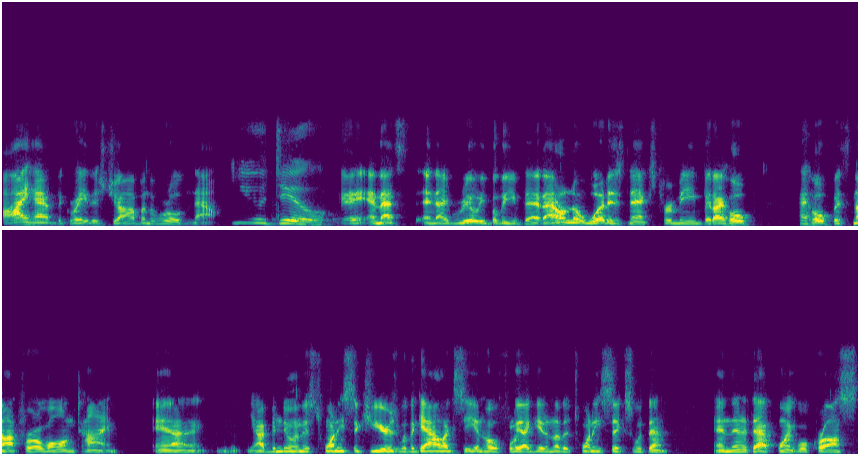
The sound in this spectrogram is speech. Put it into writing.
I have the greatest job in the world now. You do. Okay, and that's and I really believe that. I don't know what is next for me, but I hope I hope it's not for a long time. And uh, I've been doing this 26 years with the Galaxy, and hopefully I get another 26 with them. And then at that point, we'll cross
